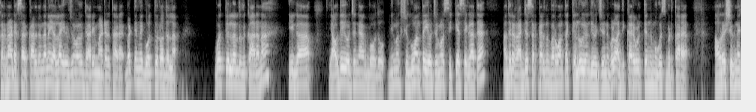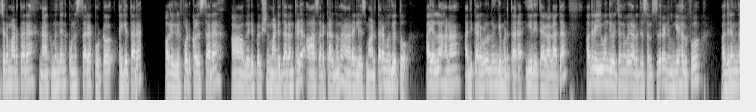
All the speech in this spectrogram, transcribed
ಕರ್ನಾಟಕ ಸರ್ಕಾರದಿಂದನೇ ಎಲ್ಲ ಯೋಜನೆಗಳು ಜಾರಿ ಮಾಡಿರ್ತಾರೆ ಬಟ್ ನಿಮಗೆ ಗೊತ್ತಿರೋದಿಲ್ಲ. ಗೊತ್ತಿಲ್ಲದ ಕಾರಣ ಈಗ ಯಾವುದೇ ಯೋಜನೆ ಆಗ್ಬೋದು. ನಿಮಗೆ ಸಿಗುವಂಥ ಯೋಜನೆಗಳು ಸಿಕ್ಕೇ ಸಿಗತ್ತೆ. ಆದರೆ ರಾಜ್ಯ ಸರ್ಕಾರದಿಂದ ಬರುವಂತ ಕೆಲವೊಂದು ಯೋಜನೆಗಳು ಅಧಿಕಾರಿಗಳು ತಿಂದು ಮುಗಿಸ್ಬಿಡ್ತಾರೆ. ಅವರೇ ಸಿಗ್ನೇಚರ್ ಮಾಡ್ತಾರೆ, ನಾಲ್ಕು ಮಂದಿನ ಕುಣಿಸ್ತಾರೆ ಫೋಟೋ ತೆಗಿತಾರೆ, ಅವ್ರಿಗೆ ರಿಪೋರ್ಟ್ ಕಳಿಸ್ತಾರೆ, ಆ ವೆರಿಫಿಕೇಶನ್ ಮಾಡಿದ್ದಾರೆ ಅಂತೇಳಿ ಆ ಸರ್ಕಾರದಿಂದ ಹಣ ರಿಲೀಸ್ ಮಾಡ್ತಾರೆ ಮುಗಿಯಿತು ಆ ಎಲ್ಲ ಹಣ ಅಧಿಕಾರಿಗಳು ಲುಂಗಿ ಮಾಡ್ತಾರೆ ಈ ರೀತಿಯಾಗಿ ಆದರೆ ಈ ಒಂದು ಯೋಜನೆಗಳಿಗೆ ಅರ್ಜಿ ಸಲ್ಲಿಸಿದ್ರೆ ನಿಮಗೆ ಹೆಲ್ಪು ಅದರಿಂದ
